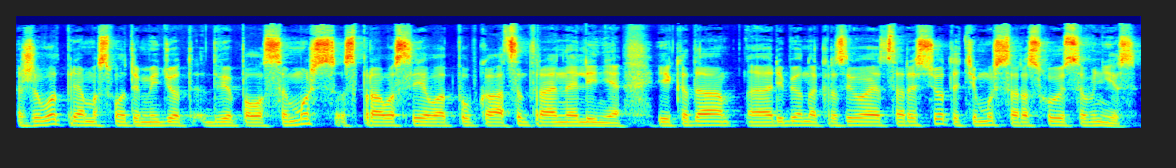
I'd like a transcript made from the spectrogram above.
живот, прямо смотрим, идет две полосы мышц, справа-слева от пупка, а центральная линия. И когда э, ребенок развивается, растет, эти мышцы расходятся вниз.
